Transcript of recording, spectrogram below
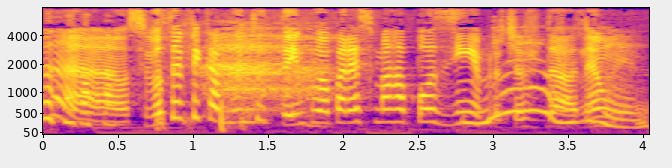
Não, se você ficar muito tempo, aparece uma raposinha pra te ajudar, né? Um...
